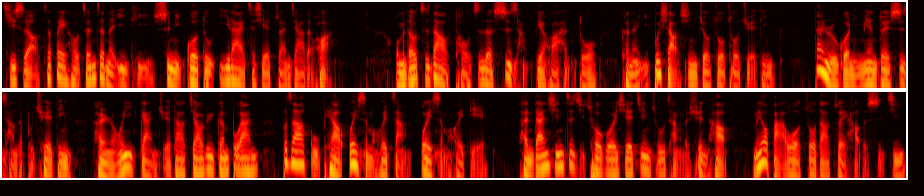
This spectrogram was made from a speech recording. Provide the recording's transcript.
其实哦，这背后真正的议题是你过度依赖这些专家的话。我们都知道，投资的市场变化很多。可能一不小心就做错决定，但如果你面对市场的不确定，很容易感觉到焦虑跟不安，不知道股票为什么会涨，为什么会跌，很担心自己错过一些进出场的讯号，没有把握做到最好的时机。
